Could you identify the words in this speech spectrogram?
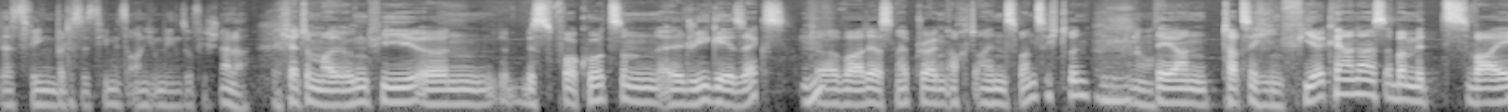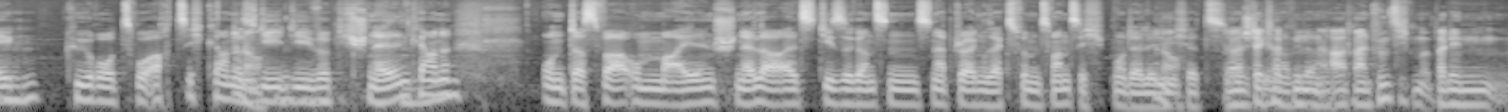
deswegen wird das System jetzt auch nicht unbedingt so viel schneller. Ich hatte mal irgendwie äh, bis vor kurzem einen LG G6. Da war der Snapdragon 821 drin, Genau. der tatsächlich ein Vierkerner ist, aber mit zwei Kyro 280 Kernen, also Genau. die, die wirklich schnellen Kerne. Und das war um Meilen schneller als diese ganzen Snapdragon 625 Modelle, die ich jetzt. Da steckt halt ein A53 bei den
